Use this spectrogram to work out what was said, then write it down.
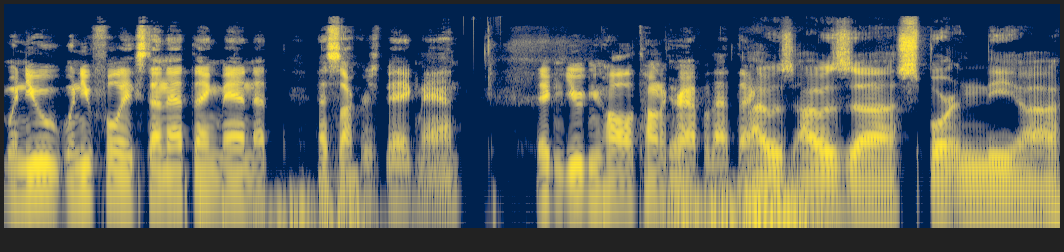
when you when you fully extend that thing, man, that that sucker's big, man. It can, you can haul a ton of Yeah. crap with that thing. I was I was uh, sporting the uh,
